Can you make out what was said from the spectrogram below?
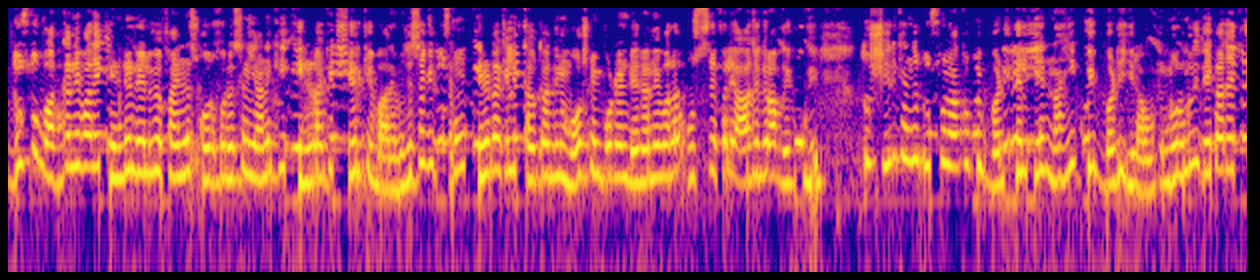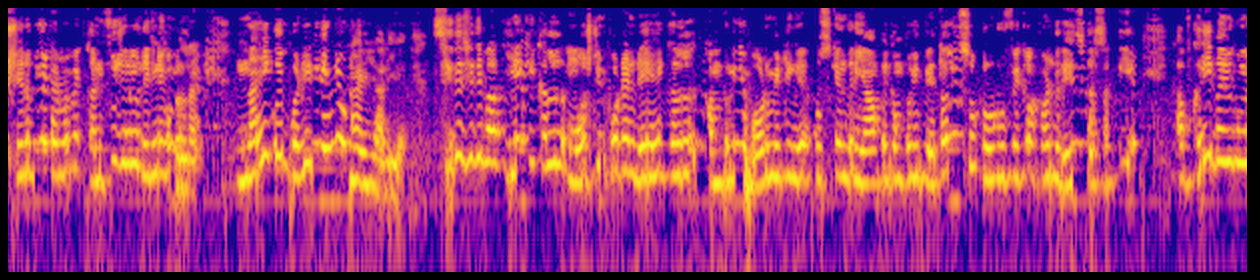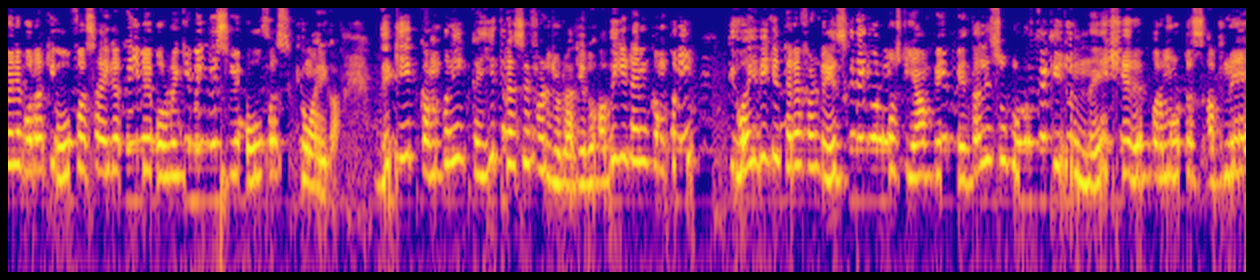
दोस्तों, बात करने वाले इंडियन रेलवे फाइनेंस कॉर्पोरेशन, यानी कि इरडा के शेयर के बारे में। जैसा कि दोस्तों इरडा के लिए कल का दिन मोस्ट इंपोर्टेंट डे रहने वाला। उससे पहले आज अगर आप देखोगे तो शेयर के अंदर दोस्तों, ना तो कोई बड़ी रैली है, ना ही कोई बड़ी गिरावट नॉर्मली देखा जाए तो शेयर के टाइम में कंफ्यूजन में देखने को मिल रहा है। ना ही कोई बड़ी डिलीवरी उठाई जा रही है। सीधी सीधी बात यह कि कल मोस्ट इंपोर्टेंट डे है, कल कंपनी की बोर्ड मीटिंग है। उसके अंदर यहाँ पे कंपनी पैंतालीस सौ करोड़ रुपए का फंड रेज कर सकती है। अब कई भाई को मैंने बोला कि ऑफर्स आएगा, कई भाई बोल रहे हैं कि भाई इसमें ऑफर्स क्यों आएगा? देखिए कंपनी कई तरह से फंड जुटाती है तो अभी के टाइम कंपनी क्यूआईबी की तरह फंड रेज करेगी ऑलमोस्ट यहाँ पे पैंतालीस सौ करोड़ रुपए की जो नए शेयर है प्रमोटर्स अपने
